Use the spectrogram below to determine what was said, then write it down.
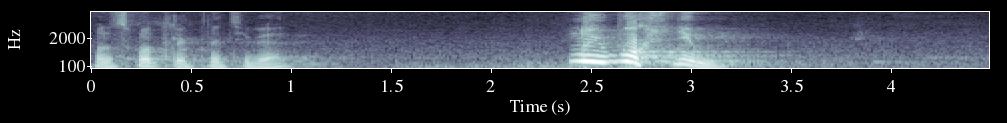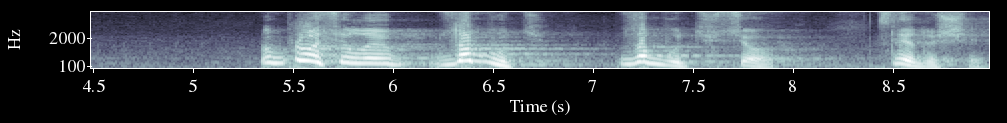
Он смотрит на тебя. Ну и бог с ним. Ну бросил и забудь, забудь, все. Следующий.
